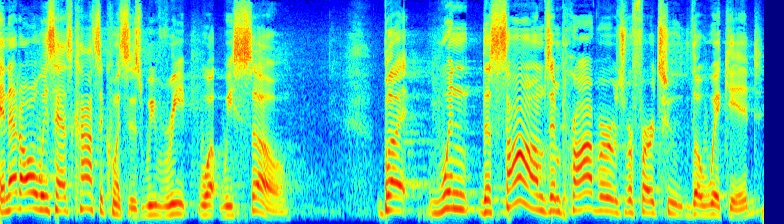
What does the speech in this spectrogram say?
And that always has consequences. We reap what we sow. But when the Psalms and Proverbs refer to the wicked,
